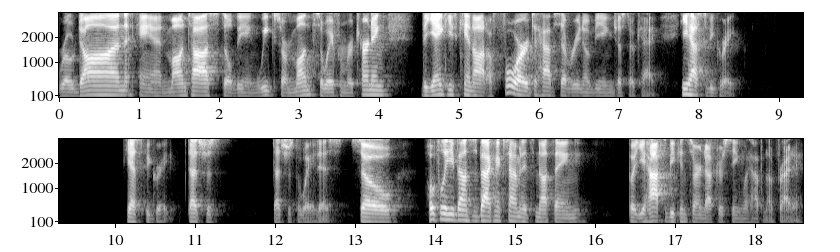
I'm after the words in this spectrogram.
Rodon and Montas still being weeks or months away from returning, the Yankees cannot afford to have Severino being just okay. He has to be great. He has to be great. That's just that's just the way it is. So hopefully he bounces back next time and it's nothing, but you have to be concerned after seeing what happened on Friday.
